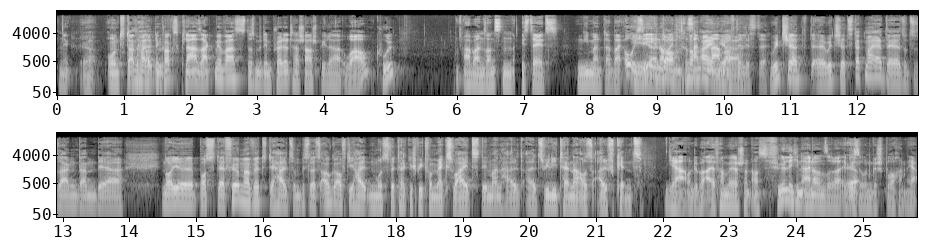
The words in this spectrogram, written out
Nee. Ja, und dann also halt. Courtney Cox, klar, sagt mir was. Das mit dem Predator-Schauspieler, wow, cool. Aber ansonsten ist da jetzt niemand dabei. Oh, ich ja, sehe hier noch doch, einen interessanten noch ein, Namen ja. auf der Liste. Richard, ja. äh, Richard Stadtmeier, der sozusagen dann der neue Boss der Firma wird, der halt so ein bisschen das Auge auf die halten muss, wird halt gespielt von Max White, den man halt als Willy Tanner aus Alf kennt. Ja, und über Alf haben wir ja schon ausführlich in einer unserer Episoden ja. gesprochen, ja.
